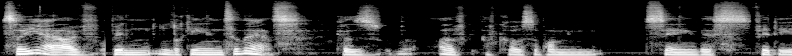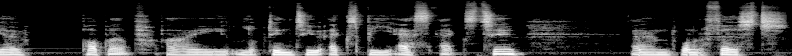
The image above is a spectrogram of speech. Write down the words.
So yeah, I've been looking into that because, of of course, upon seeing this video pop up, I looked into XBSX2, and one of the first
